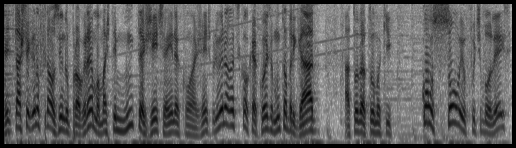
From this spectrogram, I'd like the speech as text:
A gente tá chegando no finalzinho do programa, mas tem muita gente ainda com a gente. Primeiro, antes de qualquer coisa, muito obrigado a toda a turma que consome o futebolês.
